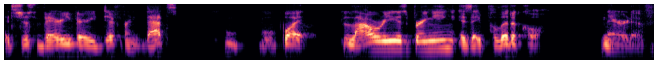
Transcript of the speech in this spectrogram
It's just very, very different. That's what Lowery is bringing is a political narrative,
